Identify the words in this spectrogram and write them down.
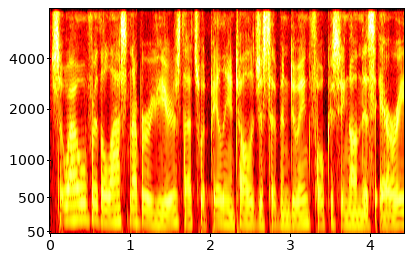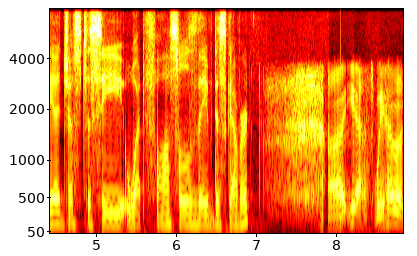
So, over the last number of years, that's what paleontologists have been doing, focusing on this area just to see what fossils they've discovered? Uh, yes, we have a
